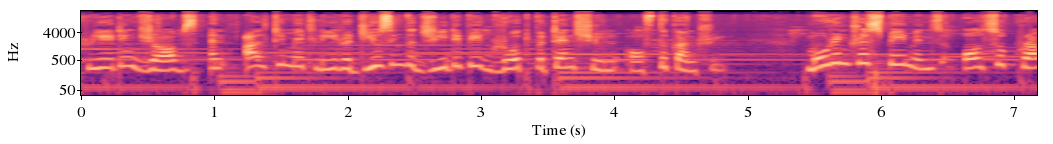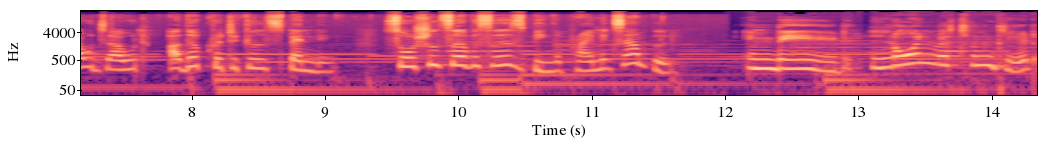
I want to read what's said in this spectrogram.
creating jobs, and ultimately reducing the GDP growth potential of the country. More interest payments also crowds out other critical spending, social services being a prime example. Indeed. Low investment grade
